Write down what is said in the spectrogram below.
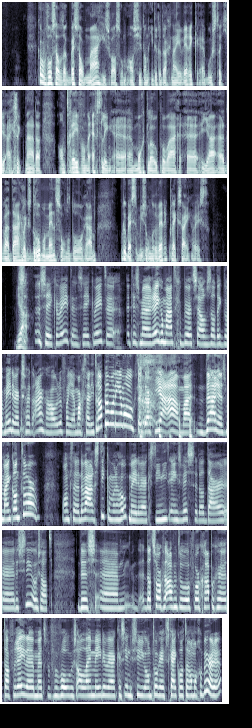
Ik kan me voorstellen dat het ook best wel magisch was om als je dan iedere dag naar je werk eh, moest, dat je eigenlijk na de entree van de Efteling eh, mocht lopen, waar, eh, ja, waar dagelijks drommen mensen onderdoor gaan. Moet ook best een bijzondere werkplek zijn geweest. Ja. Z zeker weten, zeker weten. Het is me regelmatig gebeurd zelfs dat ik door medewerkers werd aangehouden van, jij mag daar die trap helemaal niet omhoog. Dat ik dacht, ja, maar daar is mijn kantoor. Want uh, er waren stiekem een hoop medewerkers die niet eens wisten dat daar uh, de studio zat. Dus um, dat zorgde af en toe voor grappige tafereelen met vervolgens allerlei medewerkers in de studio om toch even te kijken wat er allemaal gebeurde.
